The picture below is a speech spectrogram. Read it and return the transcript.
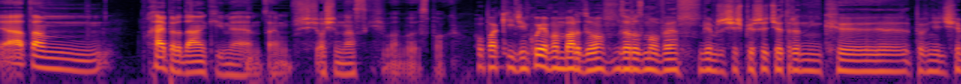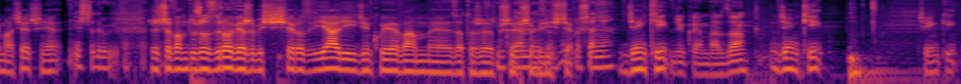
Ja tam Hyperdunki miałem, tam 18 chyba były spoko. Chłopaki, dziękuję wam bardzo za rozmowę. Wiem, że się śpieszycie, trening yy, pewnie dzisiaj macie, czy nie? Jeszcze drugi, tak, tak. Życzę wam dużo zdrowia, żebyście się rozwijali i dziękuję wam yy, za to, że przy, za przybyliście. zaproszenie. Dzięki, Dziękuję bardzo. dzięki, dzięki.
